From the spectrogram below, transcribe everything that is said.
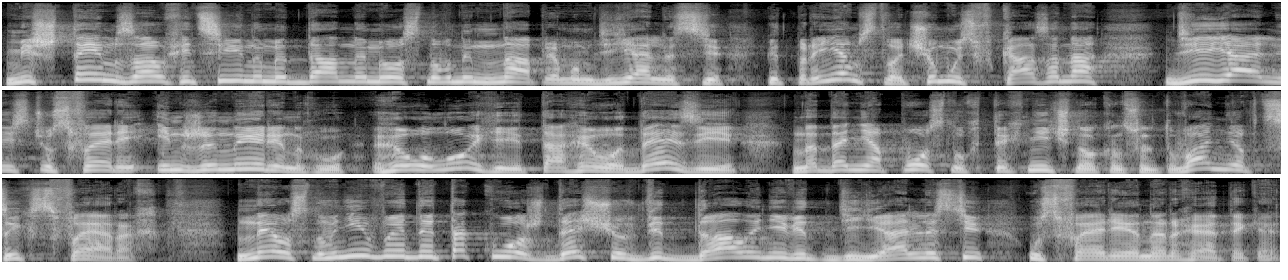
Між тим, за офіційними даними, основним напрямом діяльності підприємства чомусь вказана діяльність у сфері інженерінгу, геології та геодезії, надання послуг технічного консультування в цих сферах. Не основні види також дещо віддалені від діяльності у сфері енергетики.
